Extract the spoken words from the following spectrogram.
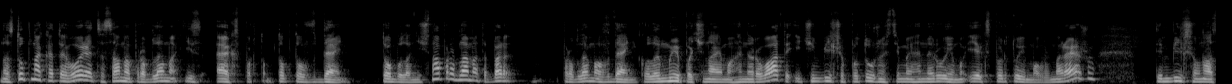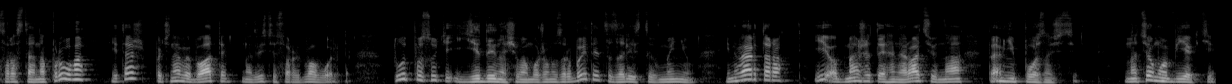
Наступна категорія це саме проблема із експортом, тобто в день. То була нічна проблема, тепер проблема в день, коли ми починаємо генерувати, і чим більше потужності ми генеруємо і експортуємо в мережу, тим більше у нас росте напруга і теж почне вибивати на 242 вольта. Тут, по суті, єдине, що ми можемо зробити, це залізти в меню інвертора і обмежити генерацію на певній позначці. На цьому об'єкті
